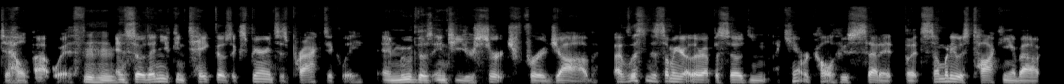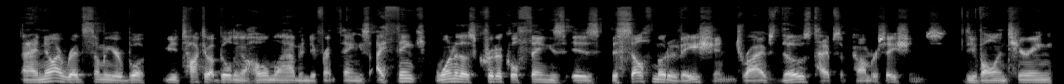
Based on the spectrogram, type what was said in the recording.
to help out with. hmm And so then you can take those experiences practically and move those into your search for a job. I've listened to some of your other episodes and I can't recall who said it, but somebody was talking about, and I know I read some of your book. You talked about building a home lab and different things. I think one of those critical things is the self motivation drives those types of conversations, the volunteering,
